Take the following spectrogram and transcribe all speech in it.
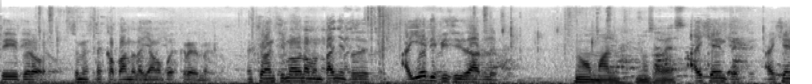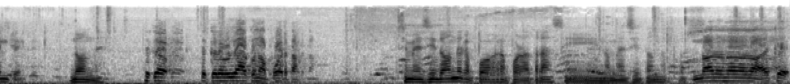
Sí, pero se me está escapando la llama, puedes creerlo. Es que va encima de una montaña, entonces ahí es difícil darle. No, malo, no sabes. Hay gente, hay gente. ¿Dónde? Te quedo, te quedo cuidado con la puerta. Si me decís dónde, lo puedo agarrar por atrás. Si no me decís dónde, pues. No, no, no, no, no, es que...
